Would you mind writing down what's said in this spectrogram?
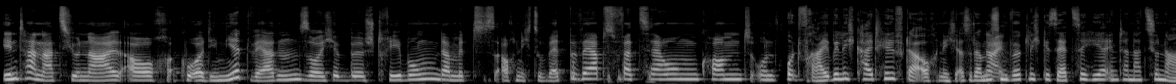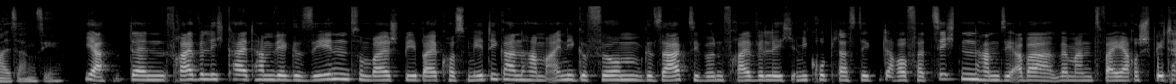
international auch koordiniert werden, solche Bestrebungen, damit es auch nicht zu Wettbewerbsverzerrungen kommt. Und, und Freiwilligkeit hilft da auch nicht. Also da müssen Nein. wirklich Gesetze her international, sagen Sie. Ja, denn Freiwilligkeit haben wir gesehen, zum Beispiel bei Kosmetikern haben einige Firmen gesagt, sie würden freiwillig Mikroplastik darauf verzichten, haben sie aber, wenn man zwei Jahre später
